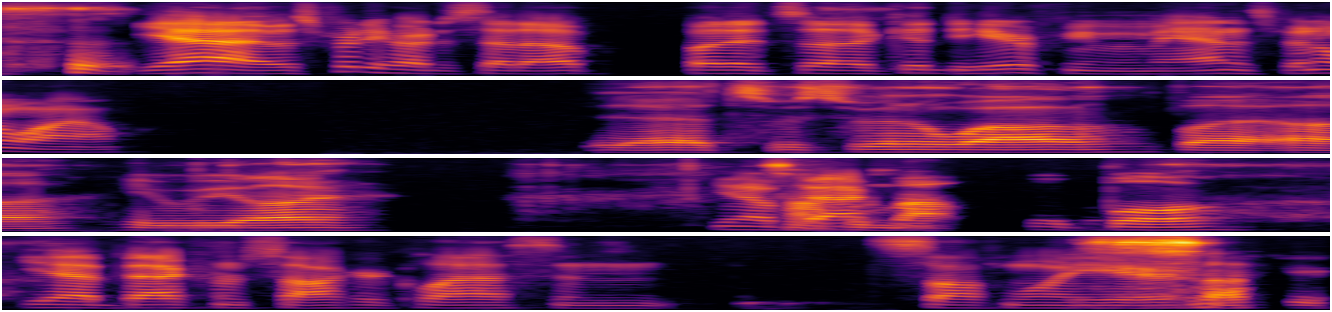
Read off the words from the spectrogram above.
yeah, it was pretty hard to set up, but it's uh, good to hear from you, man. It's been a while. yeah, it's, it's been a while, but uh, here we are You know, talking back about football, yeah, back from soccer class and sophomore year. soccer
